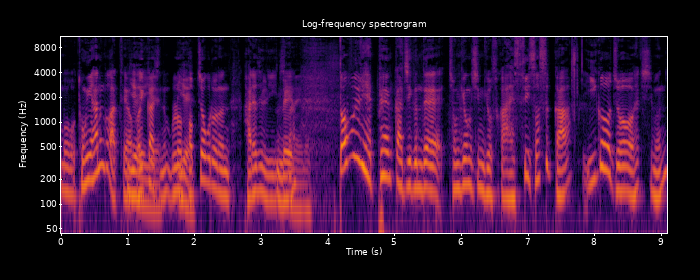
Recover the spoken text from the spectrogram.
뭐 동의하는 것 같아요. 예, 거기까지는 예. 물론 예. 법적으로는 가려질 일이지만 네네네. WFM까지 근데 정경심 교수가 알 수 있었을까? 이거죠 핵심은.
